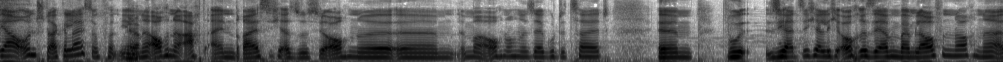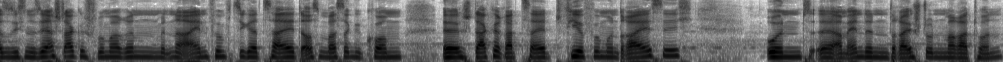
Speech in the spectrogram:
Ja, und starke Leistung von ihr. Ja. Ne? Auch eine 8,31, also ist ja auch eine, ähm, immer auch noch eine sehr gute Zeit. Ähm, wo, sie hat sicherlich auch Reserven beim Laufen noch. Ne? Also sie ist eine sehr starke Schwimmerin mit einer 51er Zeit aus dem Wasser gekommen. Äh, starke Radzeit 4,35 und äh, am Ende ein drei Stunden Marathon,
